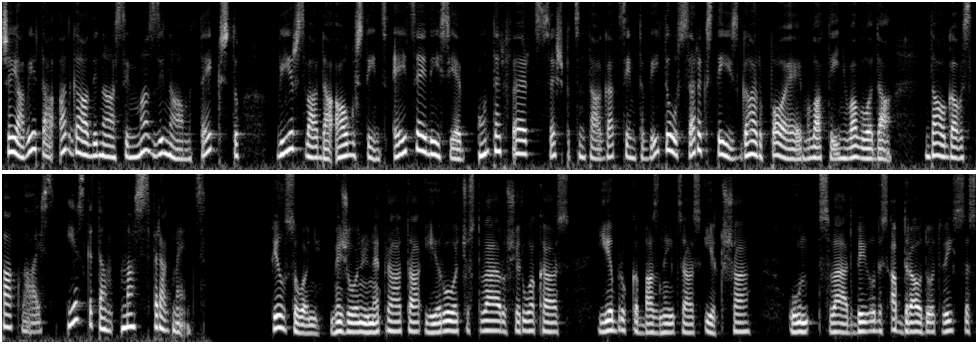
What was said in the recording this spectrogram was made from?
Šajā vietā atgādināsim maz zināmu tekstu. Vīrs vārdā Augustīns Eicēdīs, jeb Unterferts 16. gadsimta vidū sarakstījis garu poēmu latīņu valodā Daugavas paklājas. Ieskatam mazs fragments. Pilsoņi, mežoņu neprātā ieročus tvēruši rokās, iebruka baznīcās iekšā, un svētbildes apdraudot visas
